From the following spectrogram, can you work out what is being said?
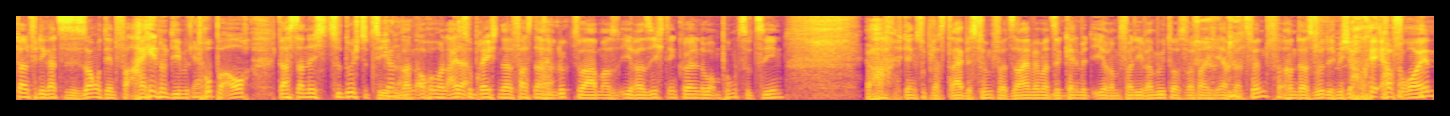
dann für die ganze Saison und den Verein und die Truppe auch, das dann nicht zu durchzuziehen Genau. und dann auch irgendwann einzubrechen, dann fast nachher Glück zu haben, aus ihrer Sicht den Köln überhaupt einen Punkt zu ziehen. Ja, ich denke so Platz drei bis fünf wird sein, wenn man sie kennt mit ihrem Verlierer-Mythos, wahrscheinlich eher Platz fünf und das würde ich mich auch eher freuen.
